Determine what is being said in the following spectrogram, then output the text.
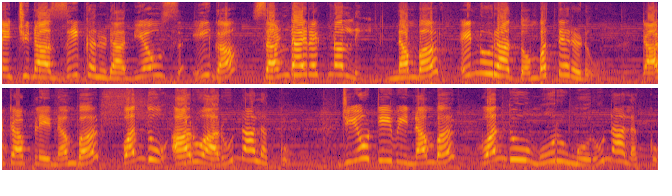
ನೆಚ್ಚಿನ ಜಿ ಕನ್ನಡ ನ್ಯೂಸ್ ಈಗ ಸನ್ ಡೈರೆಕ್ಟ್ನಲ್ಲಿ ನಂಬರ್ ಇನ್ನೂರ ತೊಂಬತ್ತೆರಡು. ಟಾಟಾ ಪ್ಲೇ ನಂಬರ್ ಒಂದು ಆರು ಆರು ನಾಲ್ಕು. ಜಿಯೋ ಟಿವಿ ನಂಬರ್ ಒಂದು ಮೂರು ಮೂರು ನಾಲ್ಕು.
